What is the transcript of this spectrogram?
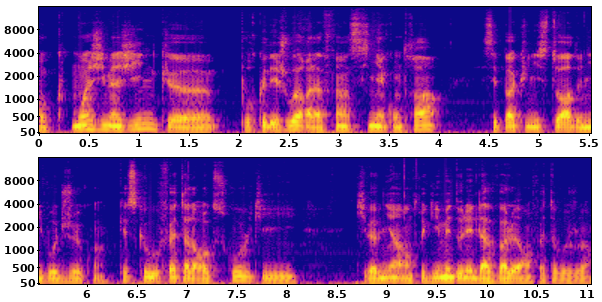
Donc moi j'imagine que pour que des joueurs à la fin signent un contrat, c'est pas qu'une histoire de niveau de jeu quoi. Qu'est-ce que vous faites à la Rock School qui qui va venir entre guillemets donner de la valeur en fait à vos joueurs?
